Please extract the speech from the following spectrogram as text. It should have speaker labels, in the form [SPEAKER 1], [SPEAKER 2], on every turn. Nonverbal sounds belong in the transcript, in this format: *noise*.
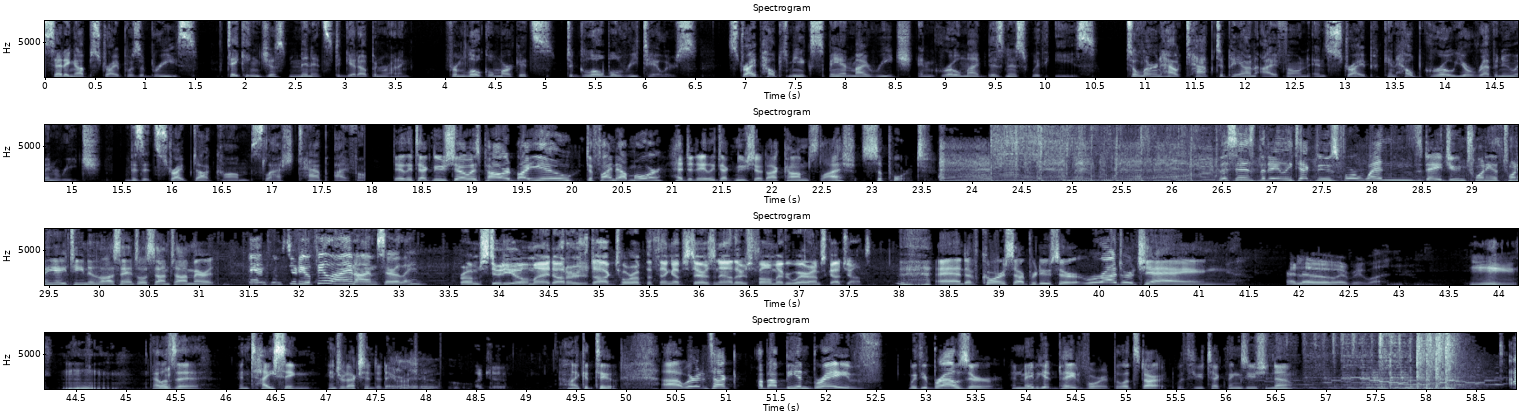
[SPEAKER 1] Setting up Stripe was a breeze, taking just minutes to get up and running. From local markets to global retailers, Stripe helped me expand my reach and grow my business with ease. To learn how Tap to Pay on iPhone and Stripe can help grow your revenue and reach, visit stripe.com slash tap iPhone.
[SPEAKER 2] Daily Tech News Show is powered by you. To find out more, head to dailytechnewsshow.com slash support. This is the Daily Tech News for Wednesday, June 20th, 2018 in Los Angeles. I'm Tom Merritt.
[SPEAKER 3] And from Studio Feline, I'm Sarah Lane.
[SPEAKER 4] From studio, my daughter's dog tore up the thing upstairs, and now there's foam everywhere. I'm Scott Johnson. *laughs*
[SPEAKER 2] And of course, our producer, Roger Chang.
[SPEAKER 5] Hello, everyone.
[SPEAKER 4] Mm,
[SPEAKER 2] Mm, that was a enticing introduction today, Roger.
[SPEAKER 5] Hello.
[SPEAKER 4] like it.
[SPEAKER 2] I like it too. Uh, we're going to talk about being brave with your browser and maybe getting paid for it. But let's start with a few tech things you should know.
